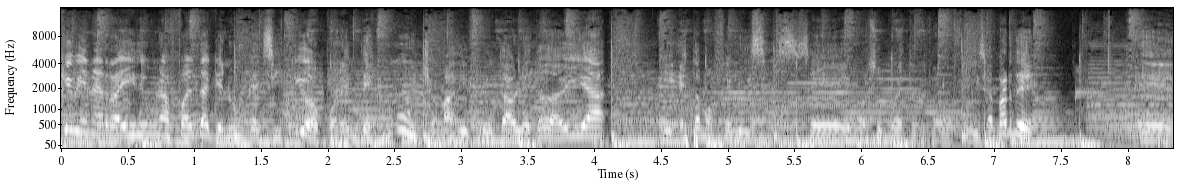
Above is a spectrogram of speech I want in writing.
que viene a raíz de una falta que nunca existió, por ende es mucho más disfrutable todavía y estamos felices, por supuesto que estamos felices. Aparte, eh,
